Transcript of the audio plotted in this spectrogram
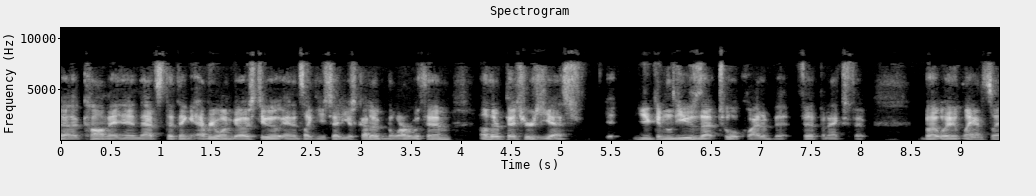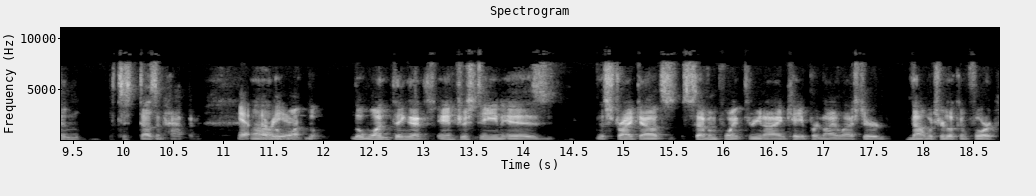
uh, comment, and that's the thing everyone goes to. And it's like you said, you just got to ignore it with him. Other pitchers, yes, you can use that tool quite a bit, FIP and XFIP. But with Lance Lynn, it just doesn't happen. Yeah, uh, every the year. One, the, the one thing that's interesting is the strikeouts 7.39 K per nine last year. Not what you're looking for,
